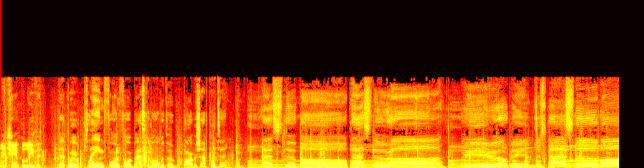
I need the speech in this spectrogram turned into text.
I can't believe it. That we're playing 4 and 4 basketball with a barbershop quartet? Pass the ball, pass the rock. We're open, just pass the ball.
